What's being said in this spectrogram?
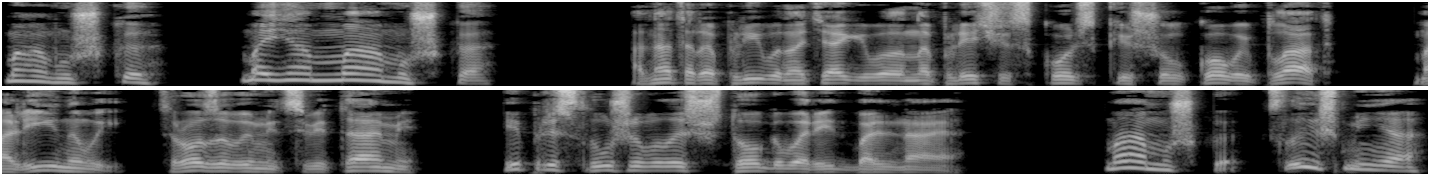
«Мамушка! Моя мамушка!» Она торопливо натягивала на плечи скользкий шелковый плат, малиновый, с розовыми цветами, и прислушивалась, что говорит больная. «Мамушка, слышь меня?»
